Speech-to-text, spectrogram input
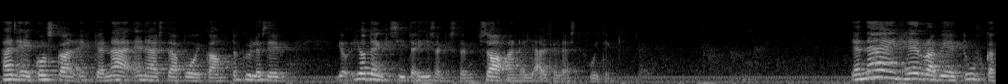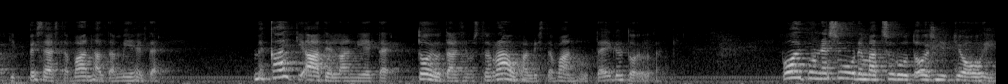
Hän ei koskaan ehkä näe enää sitä poikaa, mutta kyllä se jotenkin siitä Iisakista nyt saa hänen jälkeläistä kuitenkin. Ja näin Herra vie tuhkatkin pesästä vanhalta mieheltä. Me kaikki ajatellaan niin, että toivotaan semmoista rauhallista vanhuutta, eikö toivotakin? Voi kun ne suurimmat surut olisi nyt jo ohi.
